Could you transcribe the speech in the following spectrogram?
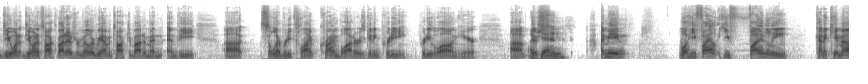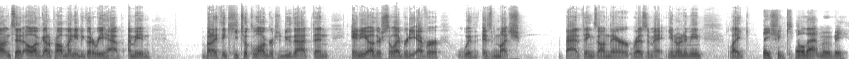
do you want to, do you want to talk about Ezra Miller? We haven't talked about him, and and the uh, celebrity crime, crime blotter is getting pretty pretty long here. Uh, Again, I mean, well, he finally he finally kind of came out and said, "Oh, I've got a problem. I need to go to rehab." I mean, but I think he took longer to do that than any other celebrity ever with as much bad things on their resume. You know what I mean? Like they should kill that movie.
